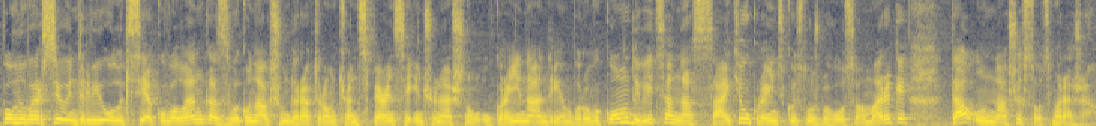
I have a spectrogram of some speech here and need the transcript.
Повну версію інтерв'ю Олексія Коваленка з виконавчим директором Transparency International Україна Андрієм Боровиком. Дивіться на сайті Української служби голосу Америки та у наших соцмережах.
